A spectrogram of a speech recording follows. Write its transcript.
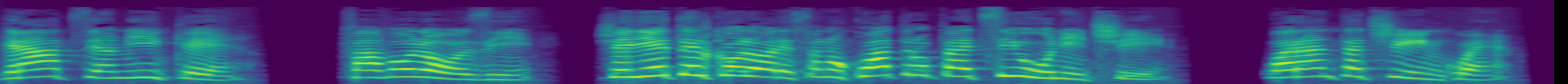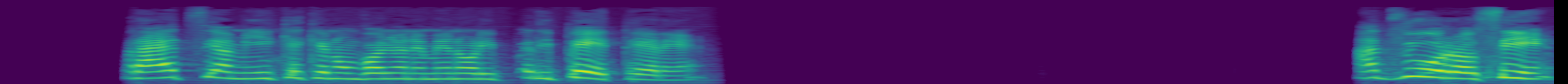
Grazie amiche, favolosi. Scegliete il colore, sono quattro pezzi unici. 45. Prezzi amiche che non voglio nemmeno ripetere. Azzurro, sì.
